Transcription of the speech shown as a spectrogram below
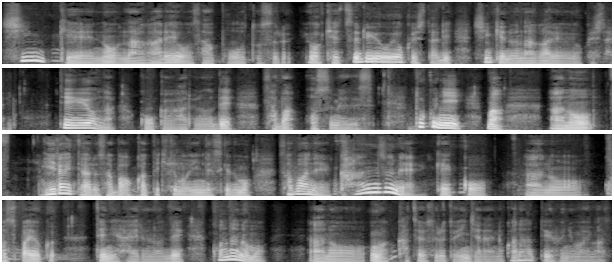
神経の流れをサポートする。要は血流を良くしたり、神経の流れを良くしたり。っていうような効果があるので、サバおすすめです。特に、まあ、あの、開いてあるサバを買ってきてもいいんですけども、サバはね、缶詰結構、あの、コスパよく手に入るので、こんなのも、あの、うまく活用するといいんじゃないのかなというふうに思います。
